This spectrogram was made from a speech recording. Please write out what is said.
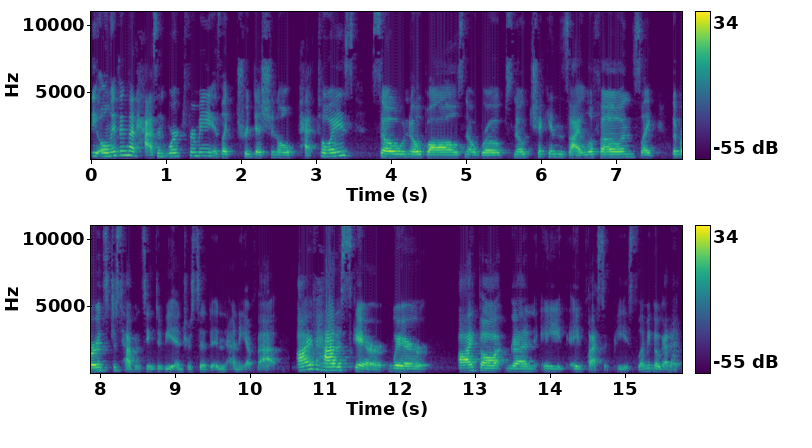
The only thing that hasn't worked for me is like traditional pet toys. So no balls, no ropes, no chicken xylophones. Like the birds just haven't seemed to be interested in any of that. I've had a scare where I thought Ren ate a plastic piece. Let me go get it.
